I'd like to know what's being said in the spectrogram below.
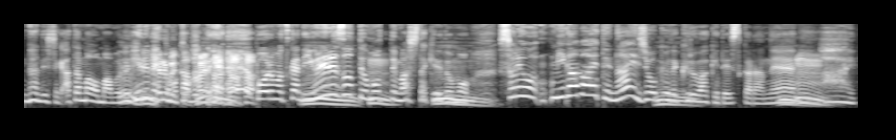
何でしたっけ？頭を守る。うん。ヘルメットもかぶって、ボールも掴んで揺れるぞって思ってましたけれども、うん。それを身構えてない状況で来るわけですからね、うん。はい、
